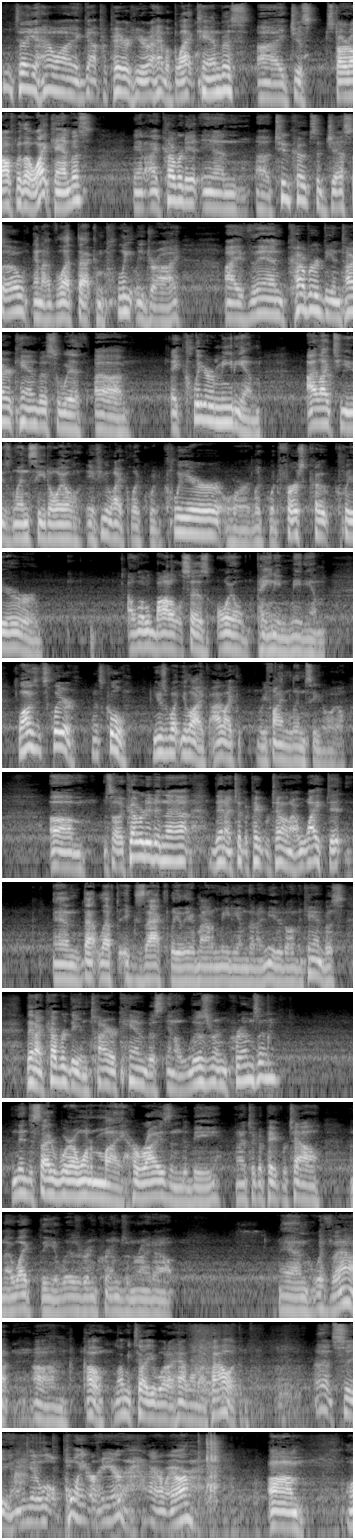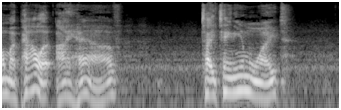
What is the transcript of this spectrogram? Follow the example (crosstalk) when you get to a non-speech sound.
let me tell you how I got prepared here. I have a black canvas. I just start off with a white canvas and I covered it in uh, two coats of gesso and I've let that completely dry. I then covered the entire canvas with uh, a clear medium I like to use linseed oil. If you like liquid clear or liquid first coat clear or a little bottle that says oil painting medium. As long as it's clear, that's cool. Use what you like. I like refined linseed oil. Um, so I covered it in that. Then I took a paper towel and I wiped it. And that left exactly the amount of medium that I needed on the canvas. Then I covered the entire canvas in alizarin crimson and then decided where I wanted my horizon to be. And I took a paper towel and I wiped the alizarin crimson right out. And with that, um, oh, let me tell you what I have on my palette. Let's see, let me get a little pointer here. There we are. Um, on my palette, I have titanium white,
